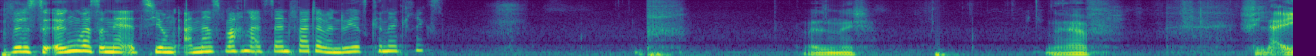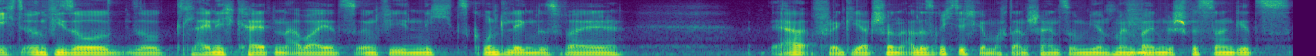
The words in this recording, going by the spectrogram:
Würdest du irgendwas in der Erziehung anders machen als dein Vater, wenn du jetzt Kinder kriegst? Weiß ich nicht. Naja, vielleicht irgendwie so, so Kleinigkeiten, aber jetzt irgendwie nichts Grundlegendes, weil ja, Frankie hat schon alles richtig gemacht anscheinend. So mir und meinen beiden Geschwistern geht's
